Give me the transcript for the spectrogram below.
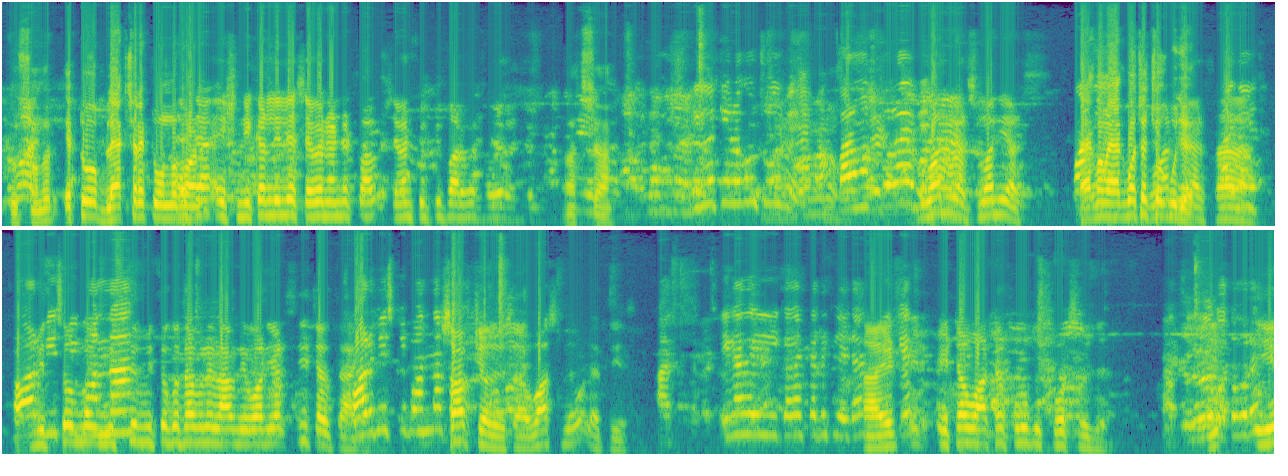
খুব সুন্দর। একটু ব্ল্যাক ছাড়া একটু অন্য ধরনের? এটা স্নিকার নিলে 700 750 পারবে। আচ্ছা এগুলো কিরকম চলবে বারো মাস পরে যাবে ওয়ান ইয়ার্স ওয়ান ইয়ার্স একদম এক বছর চোখ বুঝে হ্যাঁ ঝড় মিথ্য বৃষ্টি বন্যা মিথ্য মিথ্য কথা বলে লাভ নেই ওয়ান ইয়ার্স ही चलता है ঝড় বৃষ্টি বন্যা सब चले सब वॉश में हो रहती है আচ্ছা এখানে এই কালারটা দেখি এটা हाँ, ए- ए- এটা ওয়াটার প্রুফ স্পোর্টস হয়ে যায় আচ্ছা, এগুলো কত করে ये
